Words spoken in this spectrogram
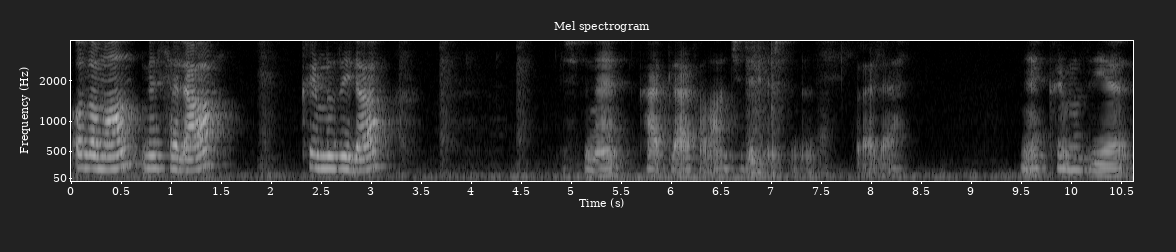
O zaman mesela kırmızıyla üstüne kalpler falan çizebilirsiniz böyle. Ne kırmızıyı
